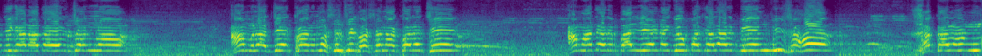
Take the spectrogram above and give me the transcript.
অধিকার আদায়ের জন্য আমরা যে কর্মসূচি ঘোষণা করেছি আমাদের বালিয়াডাঙ্গি উপজেলার বিএনপি সহ সকল অঙ্গ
